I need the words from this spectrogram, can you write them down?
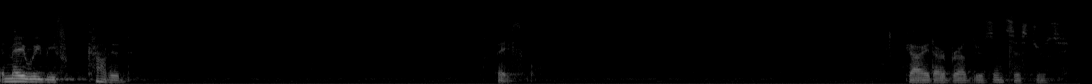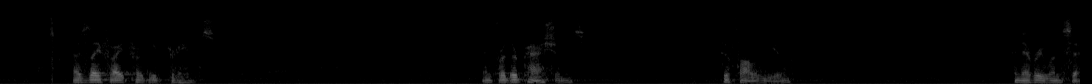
And may we be counted faithful. Guide our brothers and sisters as they fight for their dreams and for their passions to follow you. And everyone said,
